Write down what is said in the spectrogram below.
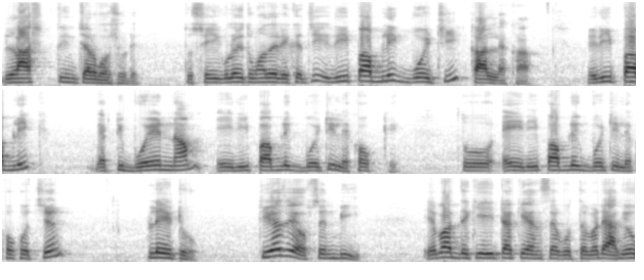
লাস্ট তিন চার বছরে। তো সেইগুলোই তোমাদের রেখেছি রিপাবলিক বইটি কার লেখা? রিপাবলিক একটি বইয়ের নাম, এই রিপাবলিক বইটি লেখককে। তো এই রিপাবলিক বইটি লেখক হচ্ছেন প্লেটো ঠিক আছে অপশন বি এবার দেখি এইটাকে অ্যান্সার করতে পারে। আগেও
